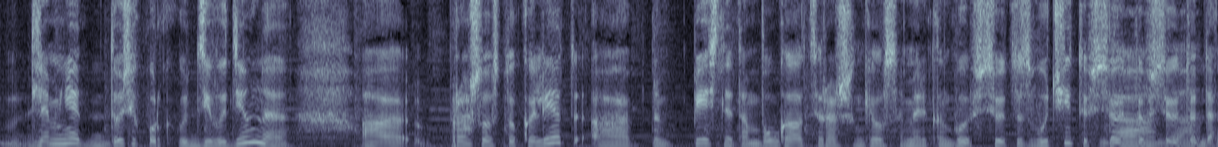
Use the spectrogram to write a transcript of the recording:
для меня до сих пор какое-то диво дивное. А, прошло столько лет, а песня там «Бухгалтер», «Russian Girls», «American Boy», все это звучит, и все Да, это, все это, да.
